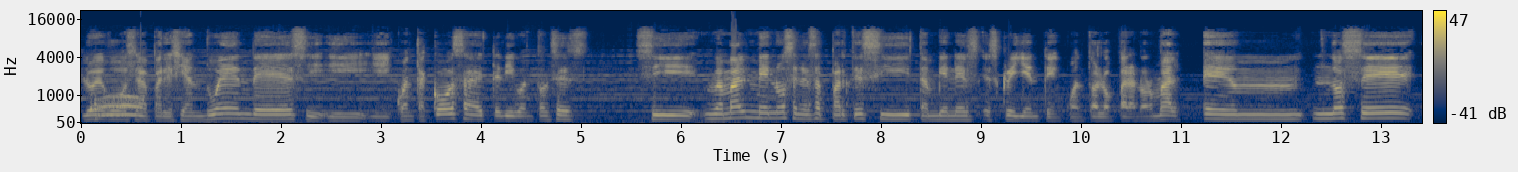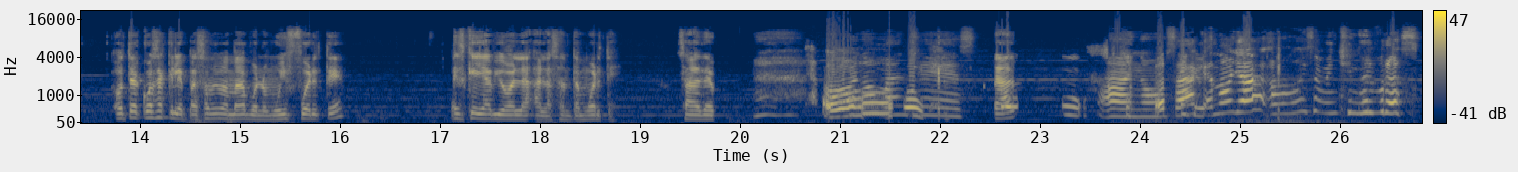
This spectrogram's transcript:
Luego se aparecían duendes y, y, cuánta cosa, y te digo, entonces, sí, mi mamá al menos en esa parte sí también es, es creyente en cuanto a lo paranormal. Em, no sé, otra cosa que le pasó a mi mamá, bueno, muy fuerte, es que ella vio a la, a la Santa Muerte. O sea, de... Oh, no manches. Ay, no, saca, no, ya, ay, se me enchinó el brazo.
